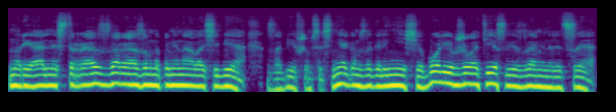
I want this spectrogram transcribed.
Но реальность раз за разом напоминала о себе, забившимся снегом за голенище, болью в животе, слезами на лице,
